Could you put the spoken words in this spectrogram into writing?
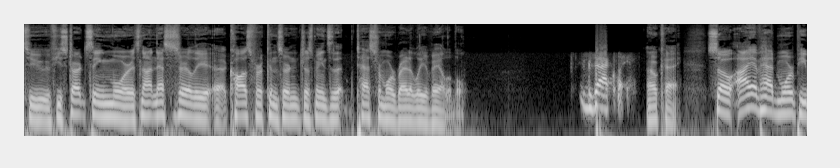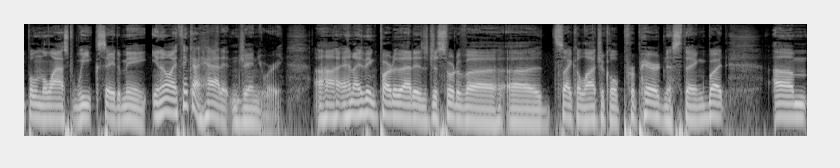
to if you start seeing more, it's not necessarily a cause for concern, it just means that tests are more readily available. Exactly. Okay. So I have had more people in the last week say to me, you know, I think I had it in January. Uh, and I think part of that is just sort of a, a psychological preparedness thing. But um,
